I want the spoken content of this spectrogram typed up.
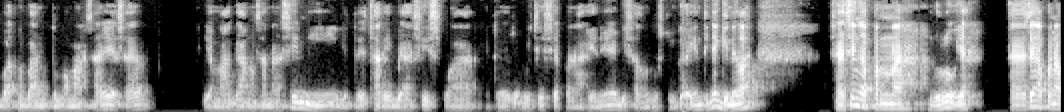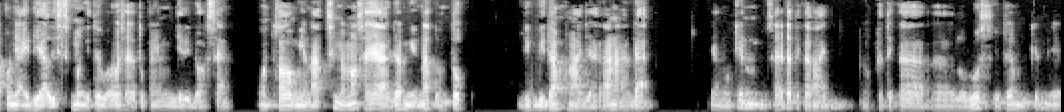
buat membantu mama saya saya ya magang sana sini gitu ya. Cari beasiswa gitu ya. Which is ya pada akhirnya bisa lulus juga. Intinya gini lah saya sih nggak pernah dulu ya saya sih nggak pernah punya idealisme gitu bahwa saya tuh pengen menjadi dosen. Untuk kalau minat sih memang saya ada minat untuk di bidang pengajaran ada. Ya mungkin saya ketika ketika uh, lulus gitu ya mungkin ya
